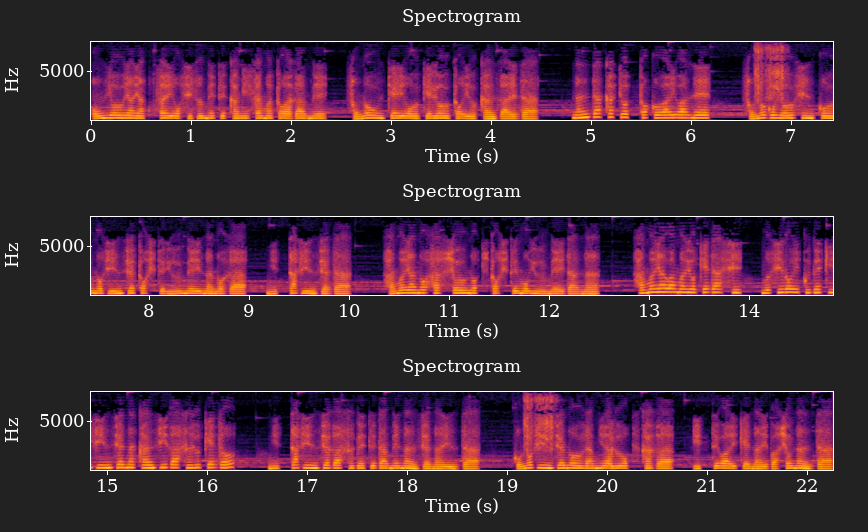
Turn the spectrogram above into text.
怨霊や薬剤を沈めて神様と崇め、その恩恵を受けようという考えだ。なんだかちょっと怖いわね。その御用信仰の神社として有名なのが、新田神社だ。浜屋の発祥の地としても有名だな。浜屋は魔除けだし、むしろ行くべき神社な感じがするけど、新田神社が全てダメなんじゃないんだ。この神社の裏にあるお塚が、行ってはいけない場所なんだ。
